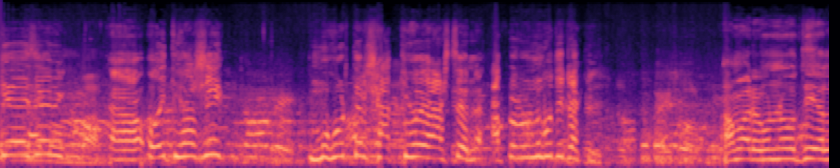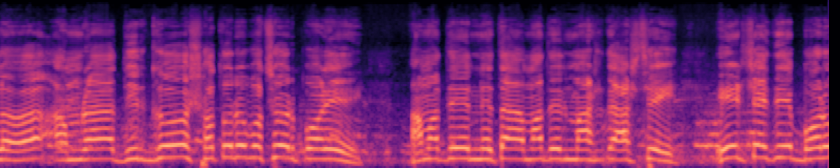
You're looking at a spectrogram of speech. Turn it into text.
আজকে এই যে ঐতিহাসিক মুহূর্তের সাক্ষী হয়ে আসছেন আপনার অনুভূতিটা কি? আমার অনুভূতি হলো আমরা দীর্ঘ সতেরো বছর পরে আমাদের নেতা আমাদের মাঠে আসছে এর চাইতে বড়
